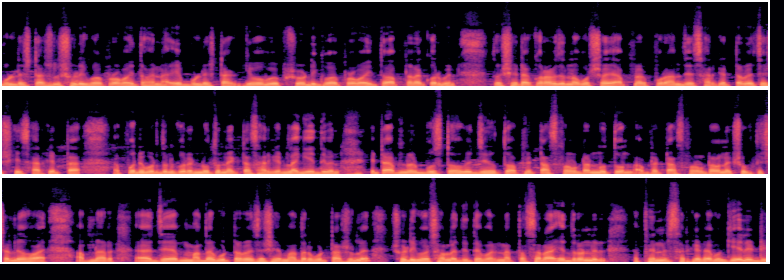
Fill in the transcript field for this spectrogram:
ভোল্টেজটা আসলে সঠিকভাবে প্রবাহিত হয় না। এই ভোল্টেজটা কীভাবে সঠিকভাবে প্রবাহিত আপনারা করবেন? তো সেটা করার জন্য অবশ্যই আপনার পুরান যে সার্কিটটা রয়েছে, সেই সার্কিটটা পরিবর্তন করে নতুন একটা সার্কিট লাগিয়ে দেবেন। এটা আপনার বুঝতে হবে যেহেতু আপনার ট্রান্সফর্মারটা নতুন, আপনার ট্রান্সফর্মারটা অনেক শক্তিশালী হয়। আপনার যে মাদারবোর্ডটা রয়েছে সেই মাদারবোর্ডটা আসলে সঠিকভাবে সাপ্লাই দিতে পারে না। তাছাড়া এ ধরনের ফ্যানের সার্কিট এবং কি এলইডি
